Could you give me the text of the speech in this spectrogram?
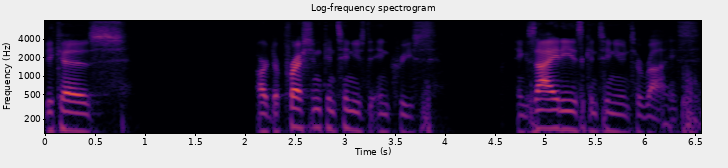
Because our depression continues to increase, anxiety is continuing to rise,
